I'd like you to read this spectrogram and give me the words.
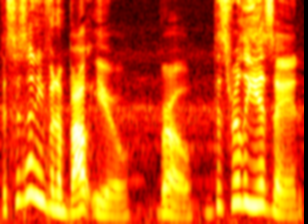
This isn't even about you, bro. This really isn't.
